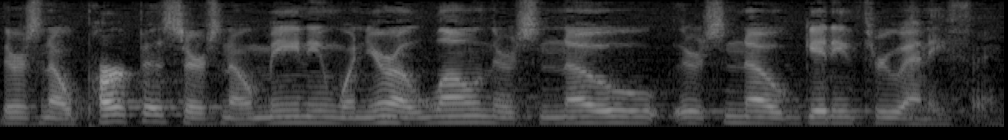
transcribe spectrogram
There's no purpose, there's no meaning. When you're alone, there's no there's no getting through anything.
